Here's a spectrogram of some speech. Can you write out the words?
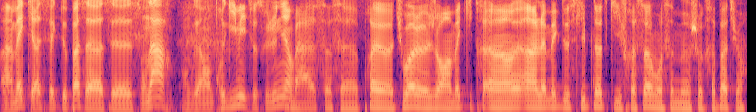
Un mec qui respecte pas sa- sa- son art, en- entre guillemets, tu vois ce que je veux dire Bah ça, ça après, euh, tu vois, le, genre un mec qui, tra- un, un- le mec de Slipknot qui ferait ça, moi ça me choquerait pas, tu vois.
